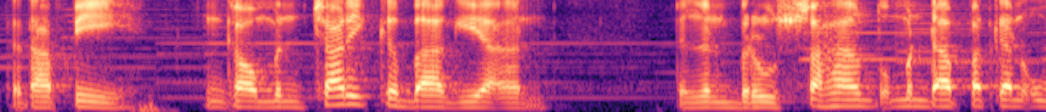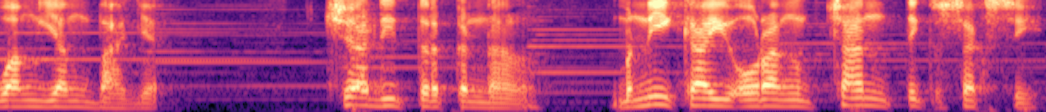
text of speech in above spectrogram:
Tetapi engkau mencari kebahagiaan dengan berusaha untuk mendapatkan uang yang banyak. Jadi terkenal, menikahi orang cantik seksi.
